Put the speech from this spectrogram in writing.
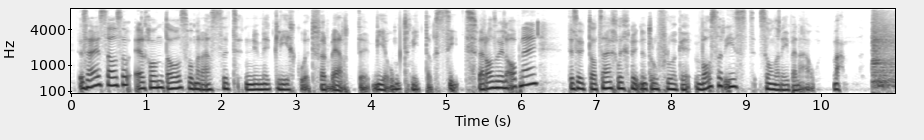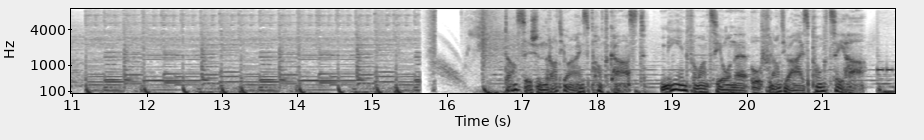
Das heisst also, er kann das, was wir essen, nicht mehr gleich gut verwerten wie um die Mittagszeit. Wer also will abnehmen will, der sollte tatsächlich nicht nur darauf schauen, was er isst, sondern eben auch, wann. Das ist ein Radio 1 Podcast. Mehr Informationen auf radio1.ch.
